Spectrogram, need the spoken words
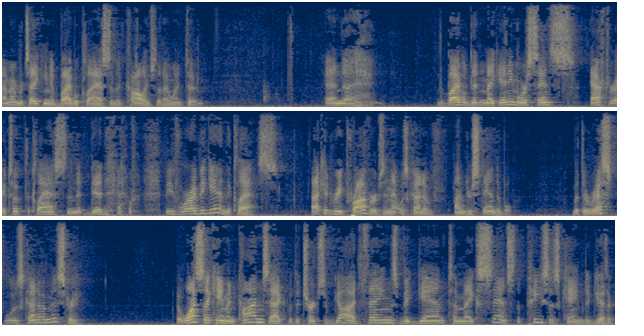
I remember taking a Bible class in the college that I went to. And uh, the Bible didn't make any more sense after I took the class than it did before I began the class. I could read Proverbs, and that was kind of understandable. But the rest was kind of a mystery. But once I came in contact with the Church of God, things began to make sense. The pieces came together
